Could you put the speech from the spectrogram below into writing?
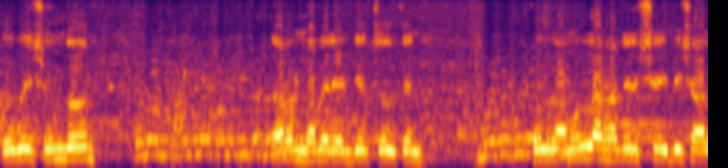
খুবই সুন্দর। দারুণ ভাবে রেড দিয়ে চলতেন। খুলনা মোল্লার হাটের সেই বিশাল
